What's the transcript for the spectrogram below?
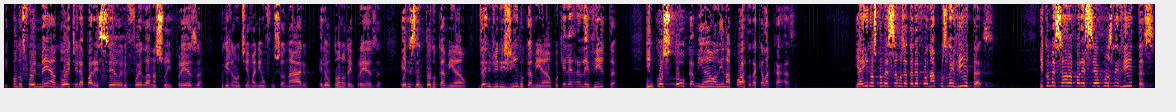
E quando foi meia-noite, ele apareceu, ele foi lá na sua empresa, porque já não tinha mais nenhum funcionário, ele é o dono da empresa. Ele sentou no caminhão, veio dirigindo o caminhão, porque ele era levita. Encostou o caminhão ali na porta daquela casa. E aí nós começamos a telefonar para os levitas. E começaram a aparecer alguns levitas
